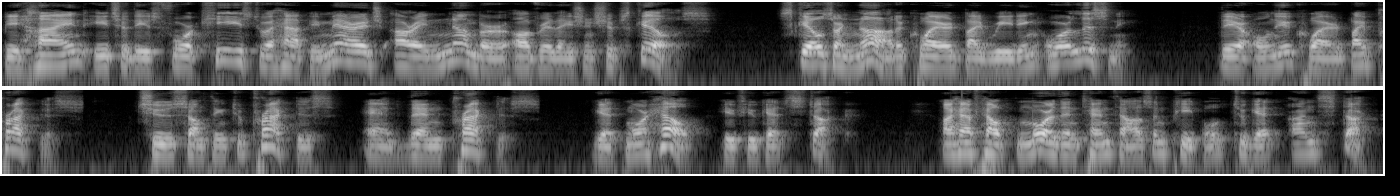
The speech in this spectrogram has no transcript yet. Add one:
Behind each of these four keys to a happy marriage are a number of relationship skills. Skills are not acquired by reading or listening. They are only acquired by practice. Choose something to practice and then practice. Get more help if you get stuck. I have helped more than 10,000 people to get unstuck.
